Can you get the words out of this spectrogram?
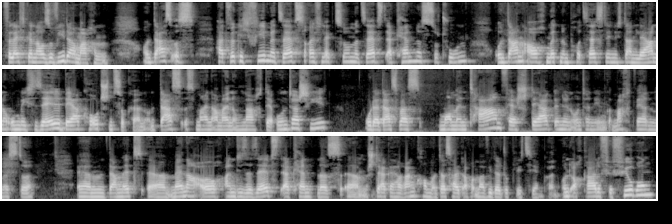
vielleicht genauso wieder machen? Und das ist hat wirklich viel mit Selbstreflexion, mit Selbsterkenntnis zu tun und dann auch mit einem Prozess, den ich dann lerne, um mich selber coachen zu können. Und das ist meiner Meinung nach der Unterschied oder das, was momentan verstärkt in den Unternehmen gemacht werden müsste, ähm, damit äh, Männer auch an diese Selbsterkenntnis ähm, stärker herankommen und das halt auch immer wieder duplizieren können. Und auch gerade für Führung,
